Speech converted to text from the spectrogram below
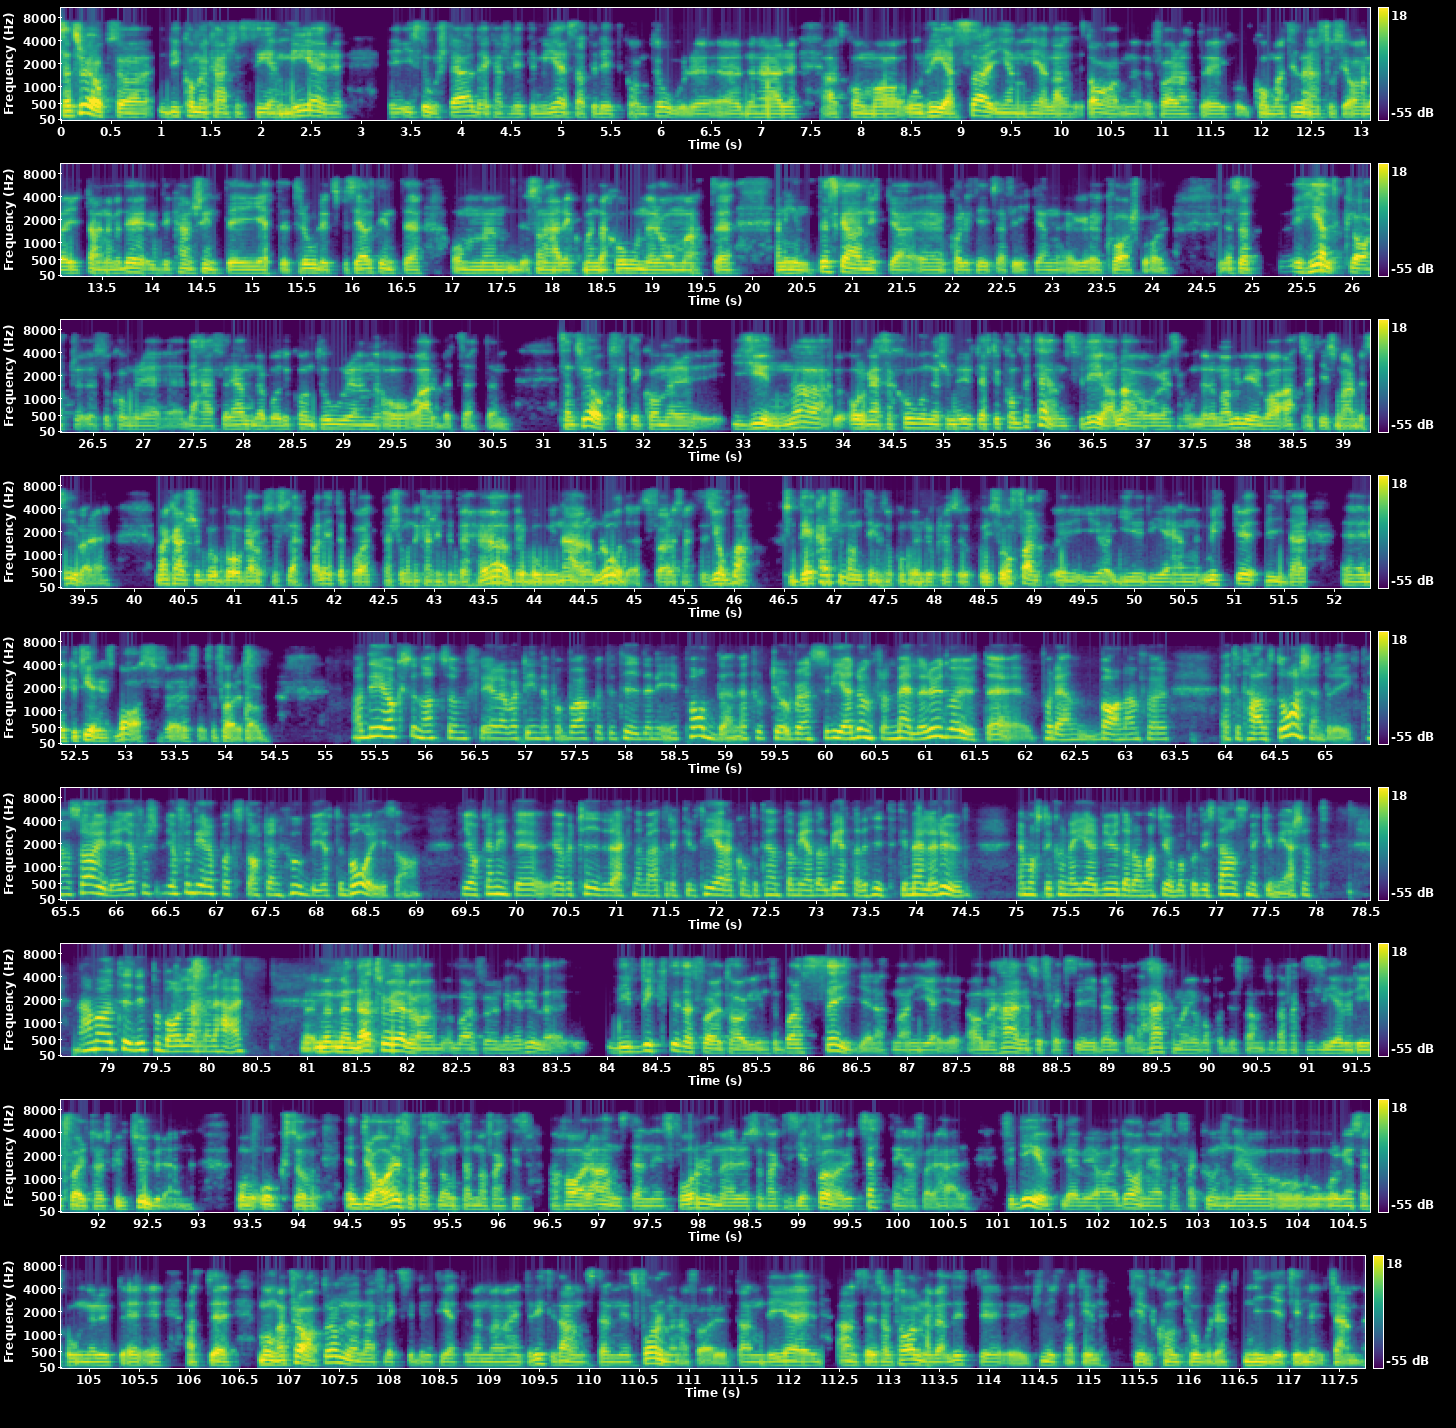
Sen tror jag också vi kommer kanske se mer i storstäder kanske lite mer satellitkontor. Eh, den här att komma och resa genom hela stan för att eh, komma till den här sociala ytan. Men det, det kanske inte är jättetroligt, speciellt inte om eh, sådana här rekommendationer om att man inte ska nyttja kollektivtrafiken kvarstår. Så att helt klart så kommer det här förändra både kontoren och arbetssätten. Sen tror jag också att det kommer gynna organisationer som är ute efter kompetens, för det är alla organisationer. Man vill ju vara attraktiv som arbetsgivare. Man kanske vågar också släppa lite på att personer kanske inte behöver bo i närområdet för att faktiskt jobba. Så det är kanske någonting som kommer att luckras upp och i så fall eh, ger det en mycket vidare eh, rekryteringsbas för, för, för företag. Ja, det är också något som flera har varit inne på bakåt i tiden i podden. Jag tror Torbjörn Svedung från Mellerud var ute på den banan för ett och ett halvt år sedan drygt. Han sa ju det, jag, för, jag funderar på att starta en hubb i Göteborg, sa han. För jag kan inte över tid räkna med att rekrytera kompetenta medarbetare hit till Mellerud. Jag måste kunna erbjuda dem att jobba på distans mycket mer. Så att, han var tidigt på bollen med det här. Men, men där tror jag då, bara för att lägga till det, det är viktigt att företag inte bara säger att man ger, ja men här är så flexibelt, eller här kan man jobba på distans, utan faktiskt lever det i företagskulturen. Och också drar det så pass långt att man faktiskt har anställningsformer som faktiskt ger förutsättningar för det här. För det upplever jag idag när jag träffar kunder och, och, och organisationer ute, att eh, många pratar om den där flexibiliteten men man har inte riktigt anställningsformerna för utan det är, anställningsavtalen är väldigt eh, knutna till, till kontoret 9 till 5.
